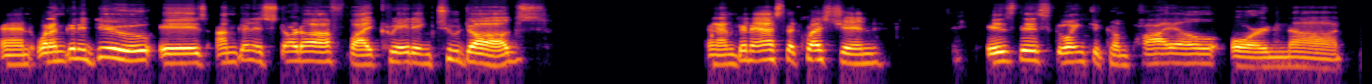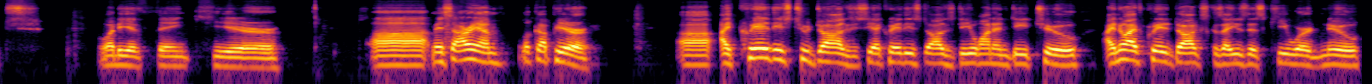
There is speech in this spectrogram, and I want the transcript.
And what I'm going to do is I'm going to start off by creating two dogs. And I'm going to ask the question, is this going to compile or not? What do you think here? Uh, Miss Ariam, look up here. Uh, I created these two dogs. You see, I created these dogs D1 and D2. I know I've created dogs because I use this keyword new.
